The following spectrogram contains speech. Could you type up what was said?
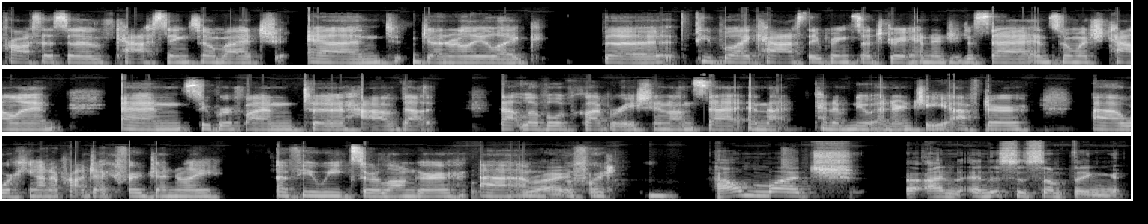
process of casting so much and generally like the people I cast, they bring such great energy to set and so much talent and super fun to have that that level of collaboration on set and that kind of new energy after uh, working on a project for generally a few weeks or longer um, Right. before How much, uh, and, and this is something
